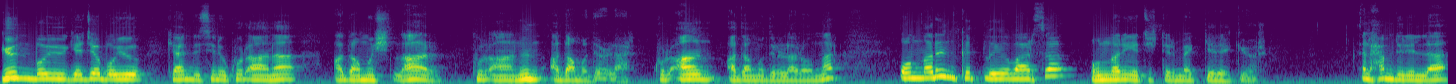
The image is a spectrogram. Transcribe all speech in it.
Gün boyu, gece boyu kendisini Kur'an'a adamışlar. Kur'an'ın adamıdırlar. Kur'an adamıdırlar onlar. Onların kıtlığı varsa onları yetiştirmek gerekiyor. Elhamdülillah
